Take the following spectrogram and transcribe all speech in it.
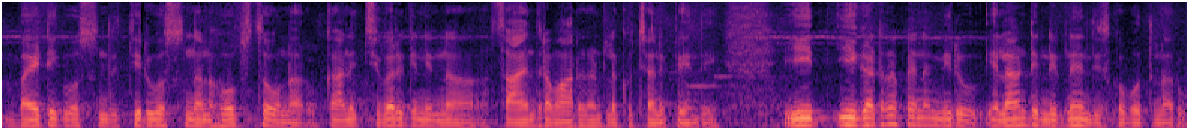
బయటికి వస్తుంది తిరిగి వస్తుందన్న హోప్స్తో ఉన్నారు. కానీ చివరికి నిన్న సాయంత్రం ఆరు గంటలకు చనిపోయింది. ఈ ఈ ఘటన పైన మీరు ఎలాంటి నిర్ణయం తీసుకోబోతున్నారు?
